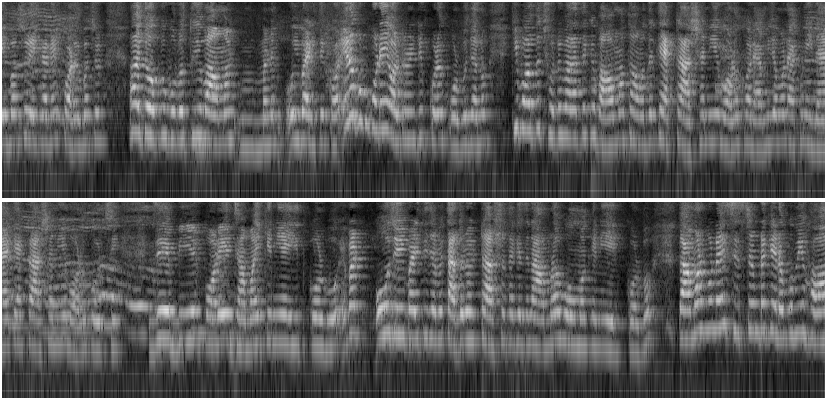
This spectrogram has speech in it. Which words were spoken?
এই বছর এখানে পরের বছর হয়তো ওকে বলব তুই বাবা মা মানে ওই বাড়িতে কর। এরকম করে অল্টারনেটিভ করে করব যেন। কি বলতো ছোটবেলা থেকে বাবা মা তো আমাদেরকে একটা আশা নিয়ে বড় করে। আমি যেমন এখন ইনায়াকে একটা আশা নিয়ে বড় করছি যে বিয়ের পরে জামাইকে নিয়ে ঈদ করব। এবার ও যেই বাড়িতে যাবে তাদেরও একটা আশা থাকে যে না আমরাও বৌমাকে নিয়ে ঈদ করব। তো আমার মনে হয় সিস্টেমটাকে এরকমই হওয়া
